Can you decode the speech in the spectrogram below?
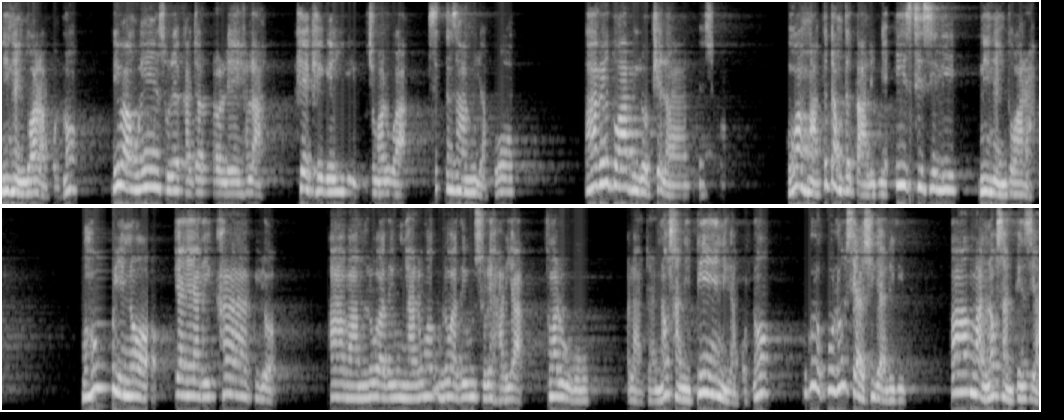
နေနိုင်သွားတာပေါ့နော်။ မိဘဝင်ဆိုတဲ့ခါကျတော့လေဟလာခဲခဲခဲကြီးကျမတို့ကစဉ်းစားမိတာပေါ့။ဘာပဲသွားပြီးတော့ဖြစ်လာလဲဆိုတော့ဘဝမှာတက်တောင့်တက်တာလေးနဲ့အေးစစ်စစ်လေးနေနိုင်သွားတာမဟုတ်ရင်တော့ပြာရာတွေခတ်ပြီးတော့အာဘာမလို့ရသေးဘူးညာလုံးမလို့ရသေးဘူးဆိုတဲ့ဟာတွေကကျမတို့ကိုဟလာဒါနောက်ဆန်နေတင်းနေတာပေါ့နော်အခုတော့ကိုလုံးဆရာရှိတာလေးတွေဘာမှနောက်ဆန်တင်းဆရာ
